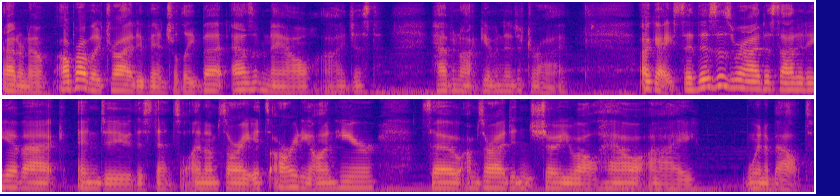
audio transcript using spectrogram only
I don't know. I'll probably try it eventually, but as of now, I just have not given it a try. Okay, so this is where I decided to go back and do the stencil. And I'm sorry, it's already on here. So I'm sorry I didn't show you all how I went about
